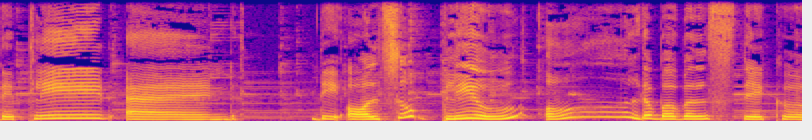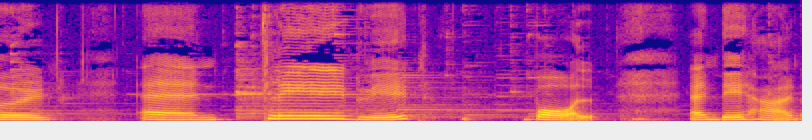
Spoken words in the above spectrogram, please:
they played and they also blew all the bubbles they could and played with ball and they had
